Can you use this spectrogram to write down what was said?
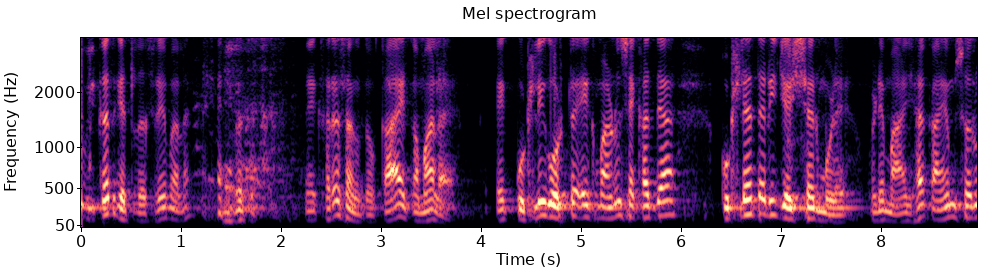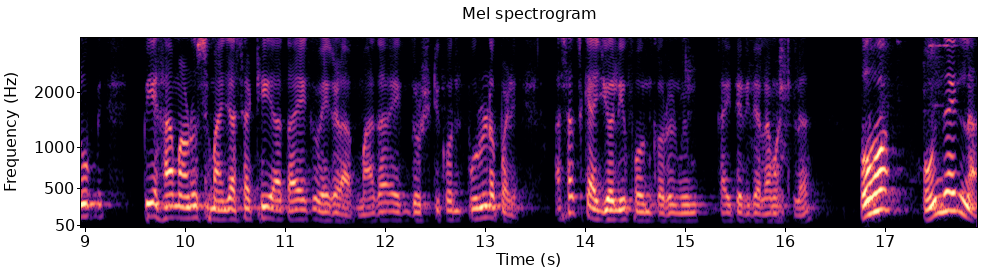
तू विकत घेतलंस रे मला? नाही खरं सांगतो काय कमाल आहे. एक कुठली गोष्ट एक माणूस एखाद्या कुठल्या तरी जेश्चरमुळे म्हणजे माझ्या कायमस्वरूपी हा माणूस माझ्यासाठी आता एक वेगळा माझा एक दृष्टिकोन पूर्णपणे असाच कॅज्युअली फोन करून मी काहीतरी त्याला म्हटलं हो हो होऊन जाईल ना.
